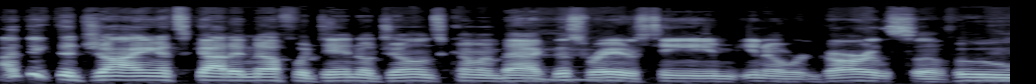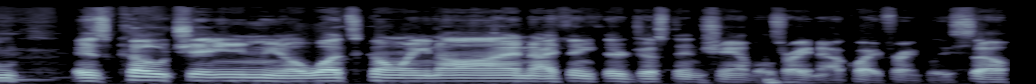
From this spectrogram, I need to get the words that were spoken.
I think the Giants got enough with Daniel Jones coming back. This Raiders team, you know, regardless of who is coaching, you know, what's going on, I think they're just in shambles right now, quite frankly. So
